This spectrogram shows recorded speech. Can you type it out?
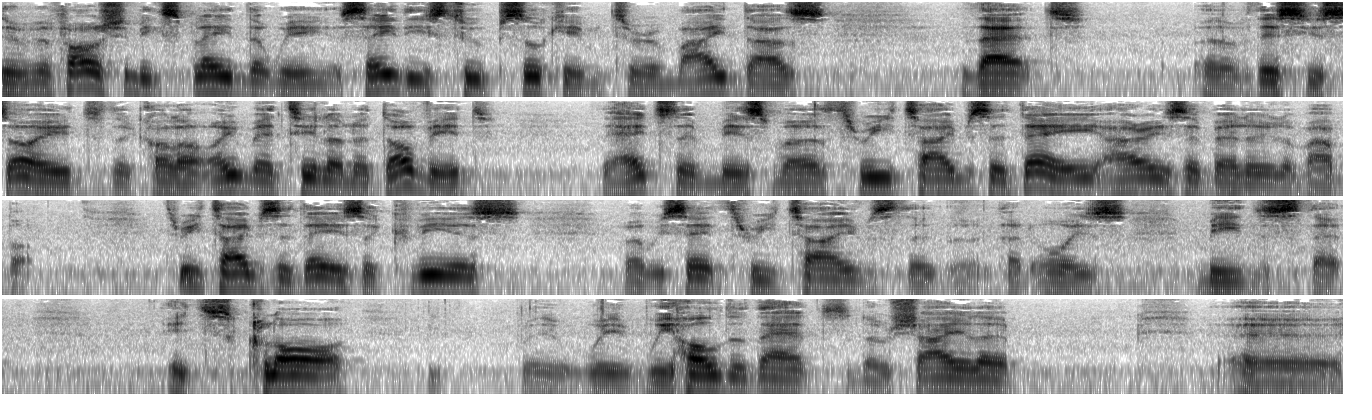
the Mefarshim explained that we say these two psukim to remind us that of this Yisoid, the Kol Ha'oimet Tila David, the Eitzim Mizma, three times a day, Ari Zebelu Lamabba. Three times a day is a kvias. When we say it three times, that, that always means that it's claw. We, we, we hold to that, no shaila, uh,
